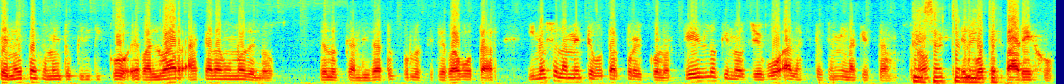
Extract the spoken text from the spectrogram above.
tener pensamiento crítico, evaluar a cada uno de los de los candidatos por los que se va a votar y no solamente votar por el color, que es lo que nos llevó a la situación en la que estamos, ¿no? El voto parejo,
